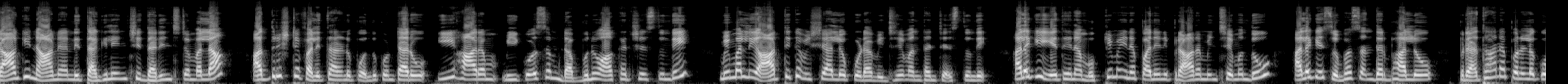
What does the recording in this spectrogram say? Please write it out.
రాగి నాణ్యాన్ని తగిలించి ధరించడం వల్ల అదృష్ట ఫలితాలను పొందుకుంటారు. ఈ హారం మీకోసం డబ్బును ఆకర్షిస్తుంది. మిమ్మల్ని ఆర్థిక విషయాల్లో కూడా విజయవంతం చేస్తుంది. అలాగే ఏదైనా ముఖ్యమైన పనిని ప్రారంభించే ముందు అలాగే శుభ సందర్భాల్లో ప్రధాన పనులకు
